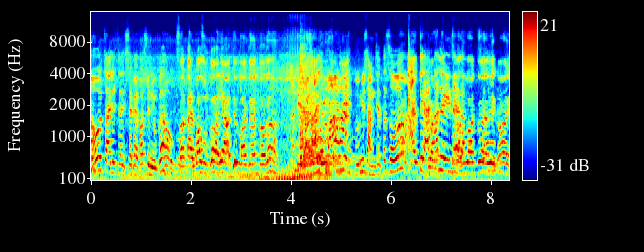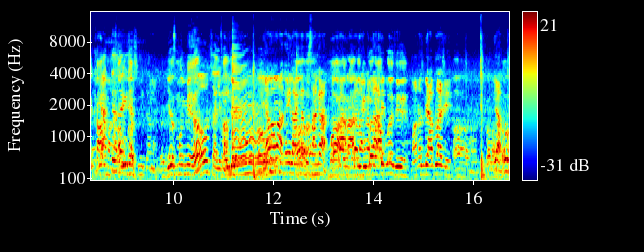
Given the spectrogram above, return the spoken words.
हो चालेल चालेल सकाळपासून येऊ का सकाळपासून का आले लागताय ना दादा ते- मामा तुम्ही सांगता तसं हो. आम्हाला अस्मिता. कर. येस मग मी हं? हो चालेल मामा. हो. या मामा काही लागलं तर सांगा लागलं. माणूस बी आपलाच आहे हा. हं?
